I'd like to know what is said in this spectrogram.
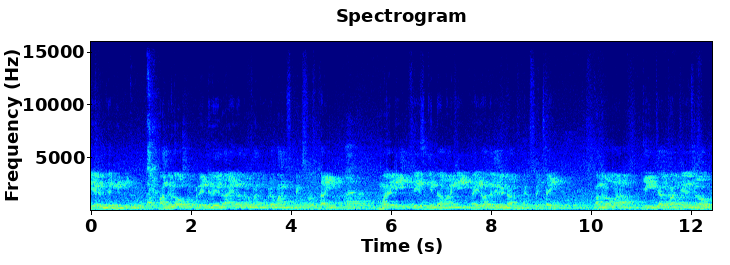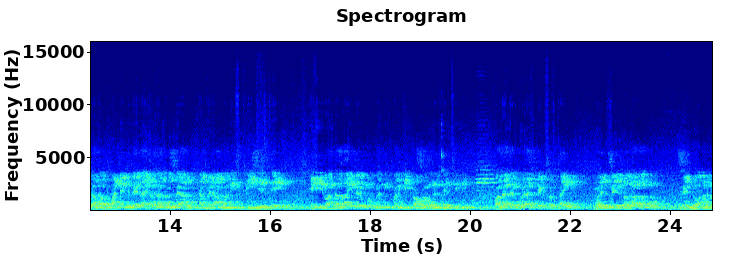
చేయడం జరిగింది. అందులో రెండు వేల ఐదు వందల మంది కూడా మనకి స్పెక్స్ వస్తాయి. మొదటి ఫేజ్ కింద మనకి ఐదు వందల ఇరవై నాలుగు స్పెక్స్ వచ్చాయి. అందులో మన జగిత్యాల కాన్ఫరెన్స్లో దాదాపు పన్నెండు వేల ఐదు వందల నలభై ఆరు నలభై నాలుగు మందికి స్క్రీన్ చేస్తే ఎనిమిది వందల ఇరవై మూడు మందికి మనకి ప్రాబ్లం ఉందని తెలిసింది. వాళ్ళందరికీ కూడా స్పెక్స్ వస్తాయి. మొదటి ఫేజ్లో దాదాపు రెండు వందల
